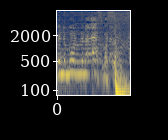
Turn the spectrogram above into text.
in the morning and I ask myself.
